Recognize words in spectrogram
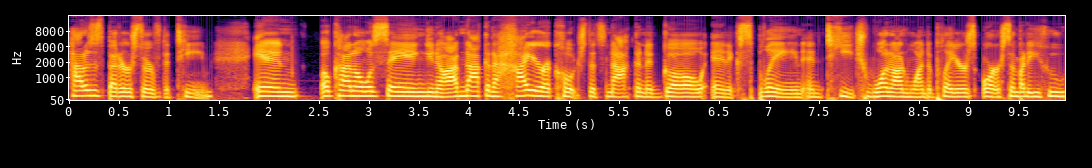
How does this better serve the team? And O'Connell was saying, you know, I'm not going to hire a coach that's not going to go and explain and teach one on one to players or somebody who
